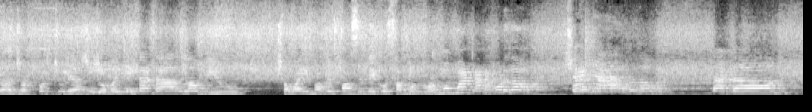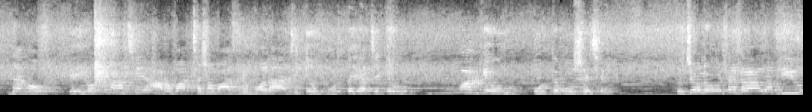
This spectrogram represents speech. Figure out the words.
তারা ঝটপট চলে আসো সবাইকে। টাটা লাভ ইউ সবাই এইভাবে পাশে থেকো সাপোর্ট করো। মাম্মা টাটা করে দাও। সবাই টাটা করে দাও। টাটা। দেখো, এই রকম আছে আরও বাচ্চা সব আসবে, বলা আছে, কেউ পড়তে গেছে, কেউ কেউ পড়তে বসেছে। তো চলো, টাটা লাভ ইউ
